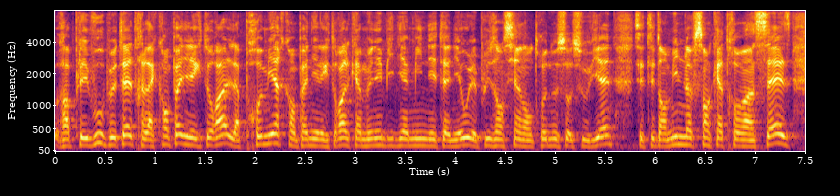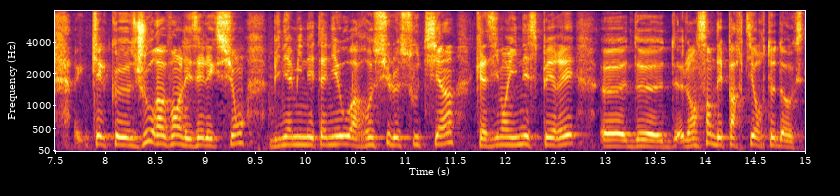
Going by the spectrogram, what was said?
rappelez-vous peut-être la campagne électorale, la première campagne électorale qu'a menée Benjamin Netanyahu, les plus anciens d'entre nous se souviennent, c'était en 1996. Quelques jours avant les élections, Benjamin Netanyahu a reçu le soutien quasiment inespéré euh, de, l'ensemble des partis orthodoxes.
